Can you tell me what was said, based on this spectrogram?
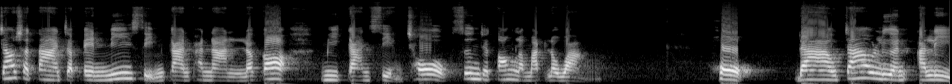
เจ้าชะตาจะเป็นหนี้สินการพนัน แล้วก็มีการเสี่ยงโชค ซึ่งจะต้องระมัดระวัง 6. ดาวเจ้าเรือนอลิ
